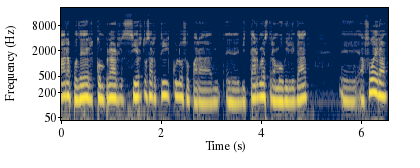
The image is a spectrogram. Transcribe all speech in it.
para poder comprar ciertos artículos o para eh, evitar nuestra movilidad eh, afuera.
